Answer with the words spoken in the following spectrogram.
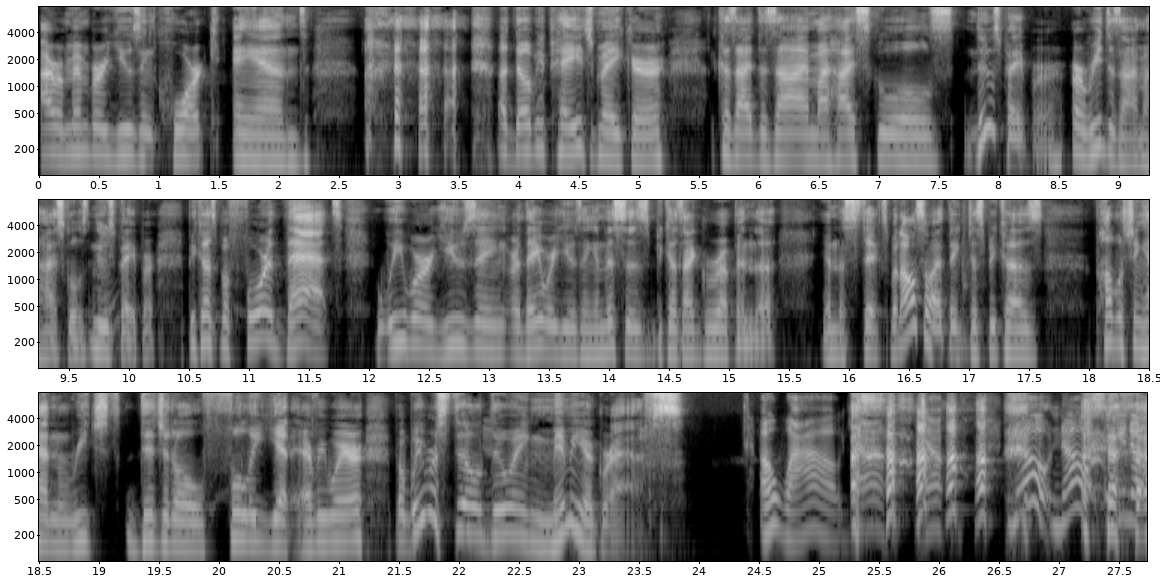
I remember using Quark and Adobe PageMaker because I designed my high school's newspaper or redesigned my high school's mm-hmm. newspaper. Because before that, we were using or they were using, and this is because I grew up in the, in the sticks, but also I think just because publishing hadn't reached digital fully yet everywhere, but we were still mm-hmm. doing mimeographs. Oh wow. Yeah. yeah. No, no. You know,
